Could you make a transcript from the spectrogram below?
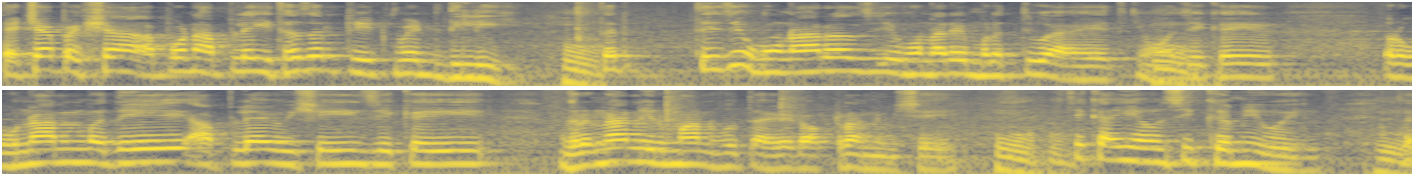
त्याच्यापेक्षा आपण आपल्या इथं जर ट्रीटमेंट दिली तर ते जे होणारा जे होणारे मृत्यू आहेत किंवा जे काही रुग्णांमध्ये आपल्याविषयी जे काही घृणा निर्माण होत आहे डॉक्टरांविषयी ते काही अंशी कमी होईल. तर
